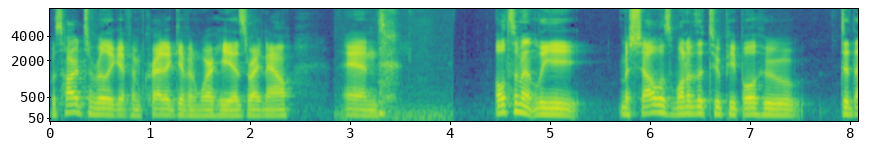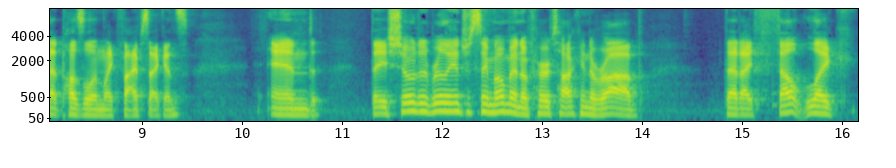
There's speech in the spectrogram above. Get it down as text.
was hard to really give him credit given where he is right now. And ultimately, Michelle was one of the two people who did that puzzle in like five seconds. And they showed a really interesting moment of her talking to Rob that I felt like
